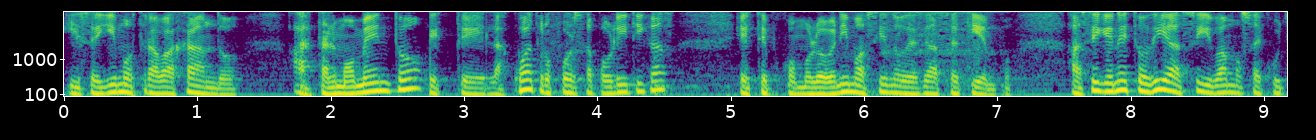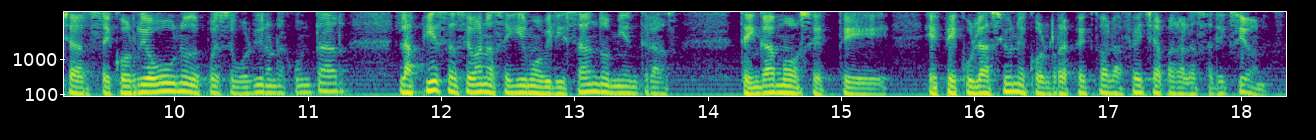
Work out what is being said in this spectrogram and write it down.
y seguimos trabajando hasta el momento este, las cuatro fuerzas políticas, este, como lo venimos haciendo desde hace tiempo. Así que en estos días sí vamos a escuchar, se corrió uno, después se volvieron a juntar, las piezas se van a seguir movilizando mientras tengamos este, especulaciones con respecto a la fecha para las elecciones.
